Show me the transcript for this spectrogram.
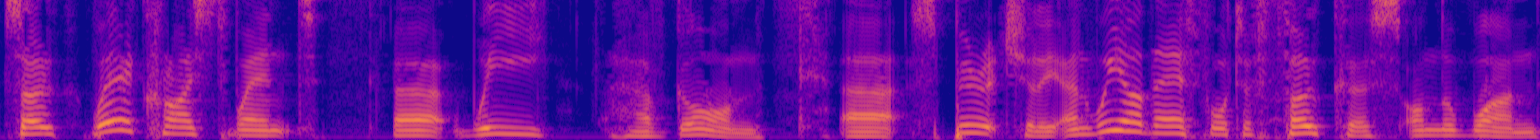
So where Christ went, uh, we have gone uh, spiritually, and we are therefore to focus on the one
